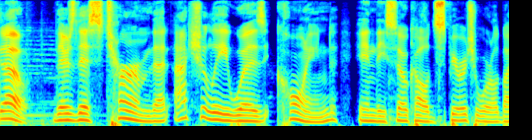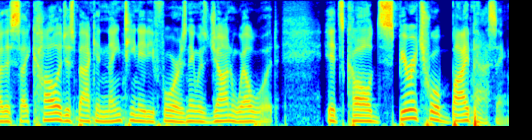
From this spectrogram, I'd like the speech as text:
So, there's this term that actually was coined in the so called spiritual world by this psychologist back in 1984. His name was John Welwood. It's called spiritual bypassing.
